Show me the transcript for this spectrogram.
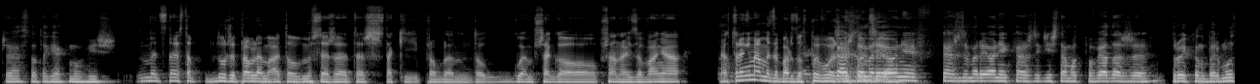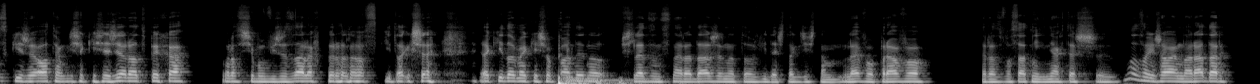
często, tak jak mówisz. Więc to jest to duży problem, ale to myślę, że też taki problem do głębszego przeanalizowania, na które nie mamy za bardzo wpływu, w każdym rejonie, o... W każdym rejonie każdy gdzieś tam odpowiada, że trójkąt bermudzki, że o tam gdzieś jakieś jezioro odpycha, oraz się mówi, że zalew koronowski, także jak idą jakieś opady, no śledząc na radarze, no to widać tak gdzieś tam lewo, prawo. Teraz w ostatnich dniach też no, zajrzałem na radar,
